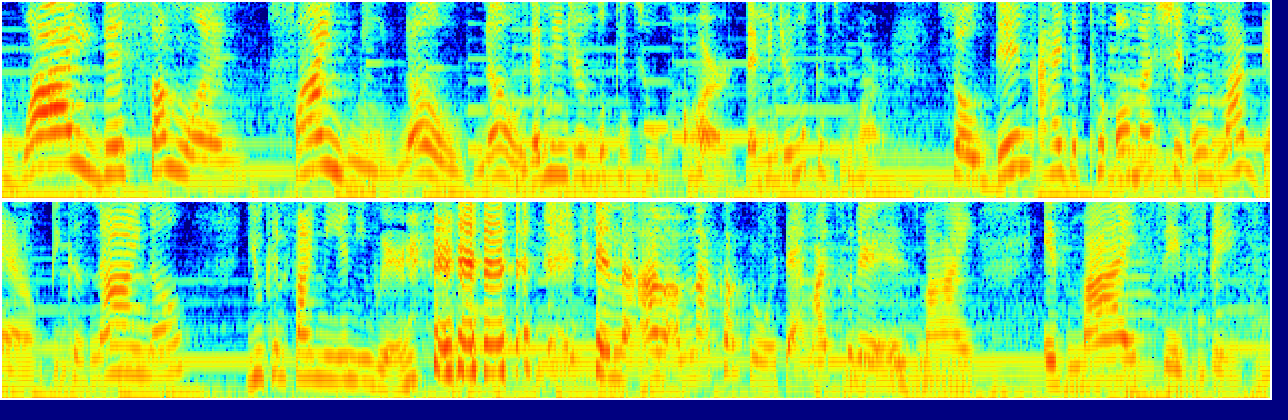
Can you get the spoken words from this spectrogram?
why did someone find me? No, no. That means you're looking too hard. That means you're looking too hard. So then I had to put all my shit on lockdown because now I know you can find me anywhere. and I'm, I'm not comfortable with that. My Twitter is my is my safe space.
